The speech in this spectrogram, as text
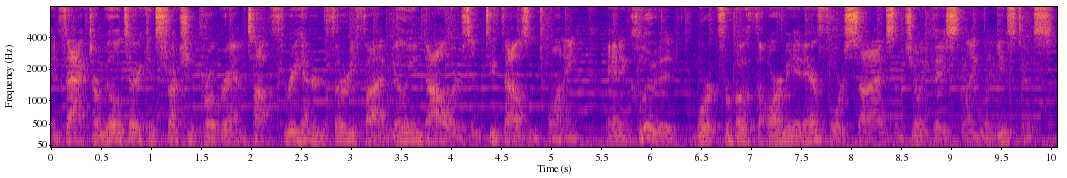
In fact, our military construction program topped $335 million in 2020 and included work for both the Army and Air Force sides of Joint Base Langley Eustis,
